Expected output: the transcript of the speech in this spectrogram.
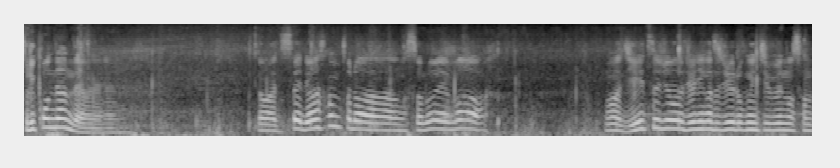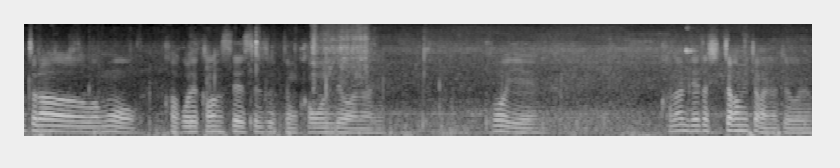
振り込んであるんだよね。だから実際レアサントラが揃えばまあ事実上12月16日分のサントラはもう過去で完成すると言っても過言ではない。とはいえかなりデータしっちゃかみっちゃかになってる。からよ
